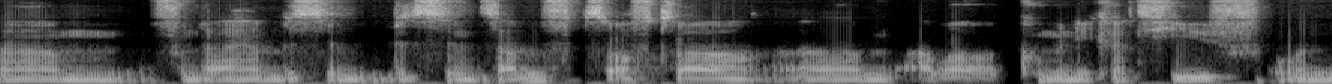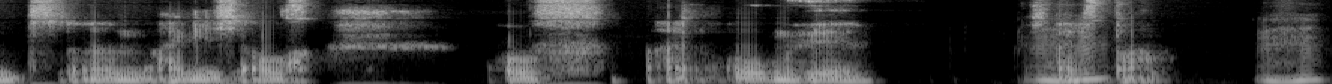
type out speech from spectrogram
Ähm, von daher ein bisschen, bisschen sanft, softer, ähm, aber kommunikativ und ähm, eigentlich auch auf Augenhöhe schätzbar. Mhm. Mhm.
